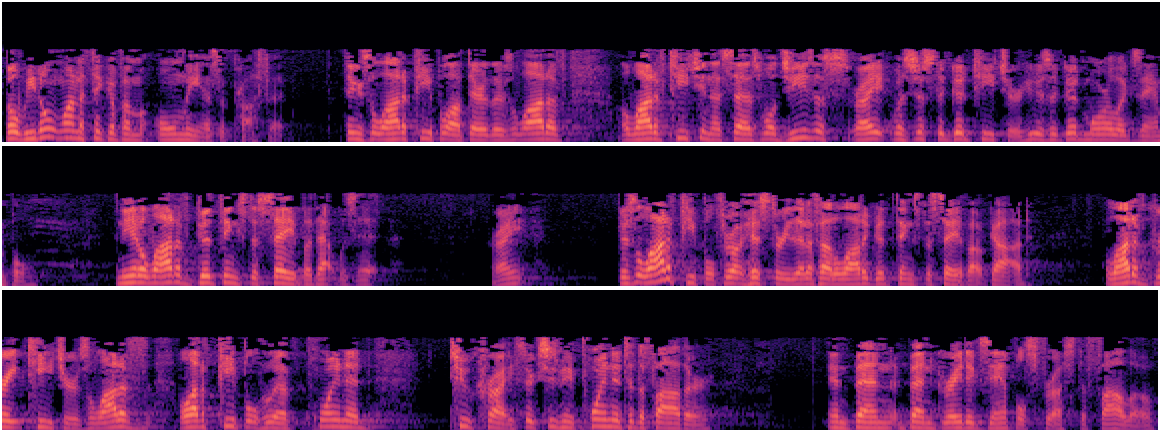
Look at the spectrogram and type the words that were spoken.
But we don't want to think of Him only as a prophet. I think there's a lot of people out there, there's a lot of, a lot of teaching that says, well, Jesus, right, was just a good teacher. He was a good moral example. And he had a lot of good things to say, but that was it. Right? There's a lot of people throughout history that have had a lot of good things to say about God. A lot of great teachers, a lot of, a lot of people who have pointed to Christ, excuse me, pointed to the Father and been, been great examples for us to follow.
